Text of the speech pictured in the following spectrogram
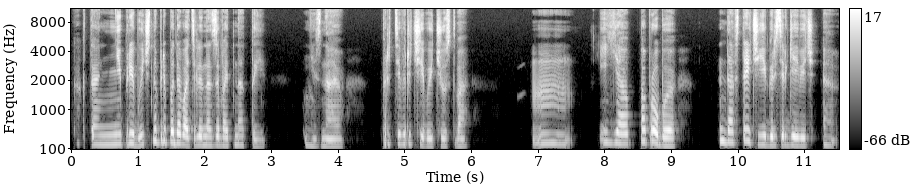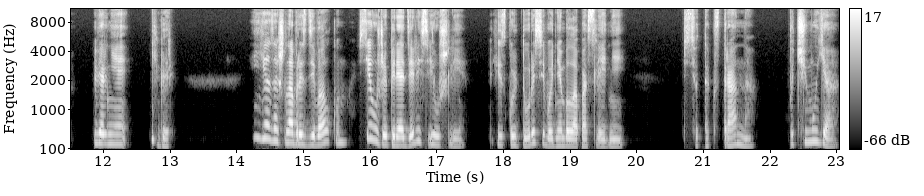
Как-то непривычно преподавателя называть на «ты». Не знаю, противоречивые чувства. М -м я попробую. До встречи, Игорь Сергеевич. Э, вернее, Игорь. Я зашла в раздевалку, все уже переоделись и ушли. Физкультура сегодня была последней. Все так странно. Почему я?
